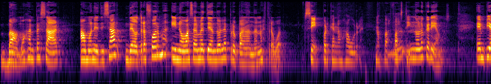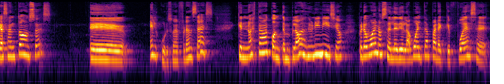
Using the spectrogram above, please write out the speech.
vamos a empezar a monetizar de otra forma y no va a ser metiéndole propaganda a nuestra web. Sí, porque nos aburre, nos da fastidio. No lo queríamos. Empieza entonces eh, el curso de francés, que no estaba contemplado desde un inicio, pero bueno, se le dio la vuelta para que fuese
